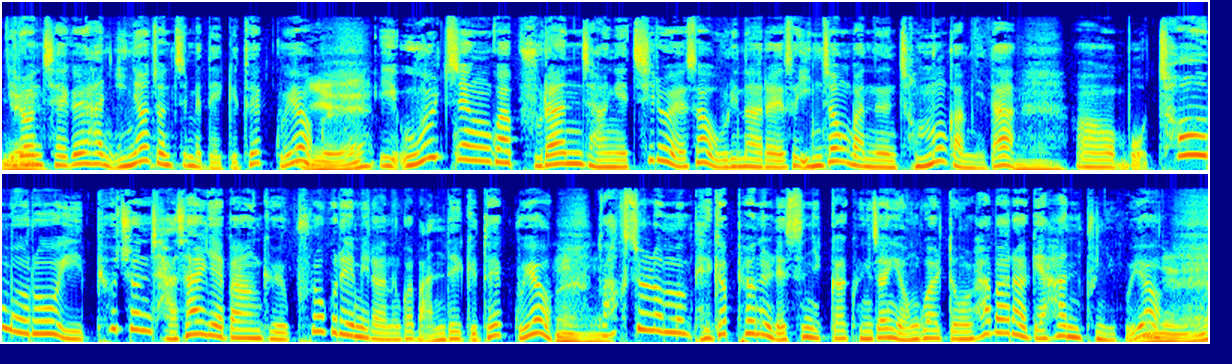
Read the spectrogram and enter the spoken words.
이런 예. 책을 한 2년 전쯤에 내기도 했고요. 예. 이 우울증과 불안 장애 치료에서 우리나라에서 인정받는 전문가입니다. 음, 어, 뭐 처음으로 이 표준 자살 예방 교육 프로그램이라는 걸 만들기도 했고요. 음. 또 학술 논문 100여 편을 냈으니까 굉장히 연구 활동을 활발하게 한 분이고요. 네.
